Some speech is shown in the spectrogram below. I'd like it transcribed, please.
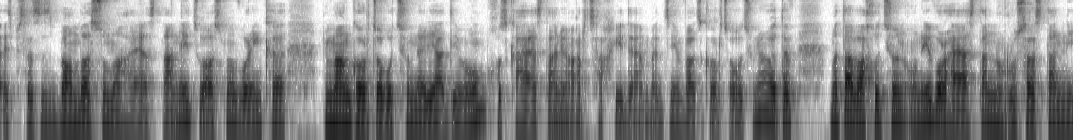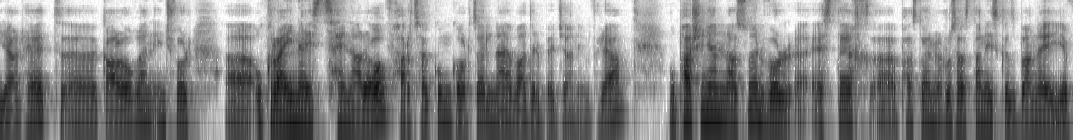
այսպես ասած, բամբասում է Հայաստանից ու ասում է, որ ինքը նման գործողությունների ա դիմում, խոսքը Հայաստանի ու Արցախի դեմ է զինված գործողություններ, որովհետև մտավախություն ունի, որ Հայաստանն ու Ռուսաստանն իրար հետ կարող են ինչ որ Ուկրաինայի սցենարով հարցակում գործել նաև Ադրբեջանի վրա ու Փաշինյանն ասում էր, որ այստեղ փաստորեն Ռուսաստանը ի սկզբանե եւ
